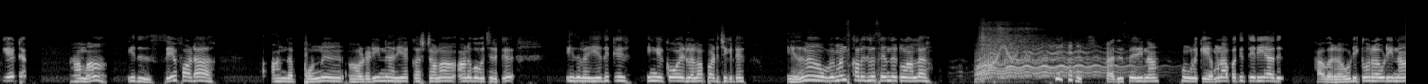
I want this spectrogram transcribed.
கேட்டேன். ஆமா இது சேஃபாடா அந்த பொண்ணு ஆல்ரெடி நிறைய கஷ்டம்லாம் அனுபவிச்சிருக்கு. இதுல எதுக்கு இங்க கோயில்ல படிச்சுக்கிட்டு? எதுனா விமன்ஸ் காலேஜ்ல சேர்ந்துருக்கலாம்ல. அது சரிண்ணா. உங்களுக்கு எவனா பத்தி தெரியாது. அவள் ரவுடிக்கும் ரவுடினா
